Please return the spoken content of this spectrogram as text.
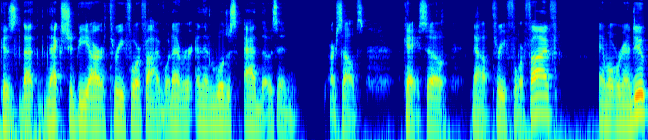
because that next should be our three, four, five, whatever, and then we'll just add those in ourselves. Okay, so now three, four, five, and what we're gonna do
